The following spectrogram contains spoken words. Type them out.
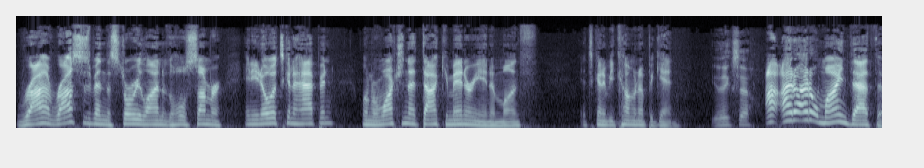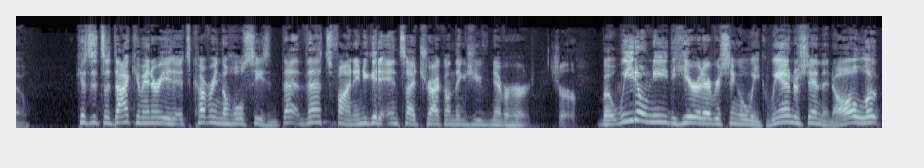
Ross has been the storyline of the whole summer, and you know what's going to happen when we're watching that documentary in a month? It's going to be coming up again. You think so? I, I, don't, I don't mind that though, because it's a documentary. It's covering the whole season. That that's fine, and you get an inside track on things you've never heard. Sure. But we don't need to hear it every single week. We understand that. Oh, look,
